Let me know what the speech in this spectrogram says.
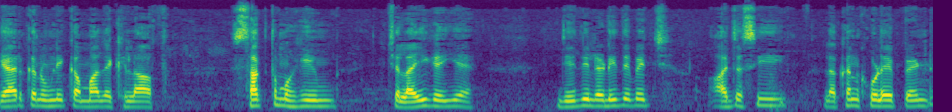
ਗੈਰ ਕਾਨੂੰਨੀ ਕੰਮਾਂ ਦੇ ਖਿਲਾਫ ਸਖਤ ਮੁਹਿੰਮ ਚਲਾਈ ਗਈ ਹੈ। ਜਿਹਦੀ ਲੜੀ ਦੇ ਵਿੱਚ ਅੱਜ ਅਸੀਂ ਲਖਨ ਖੋੜੇ ਪਿੰਡ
